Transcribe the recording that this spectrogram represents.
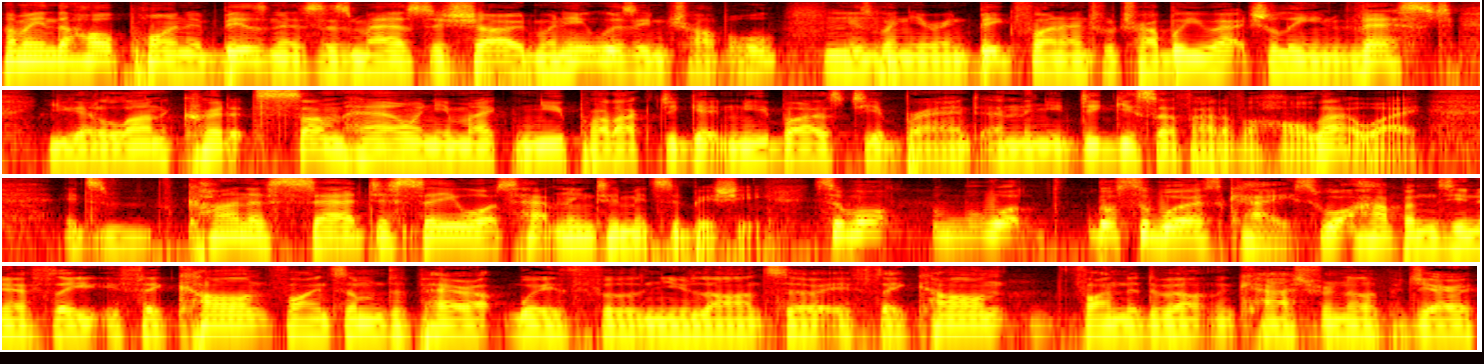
i mean the whole point of business as mazda showed when it was in trouble is mm. when you're in big financial trouble you actually invest you get a line of credit somehow and you make new product you get new buyers to your brand and then you dig yourself out of a hole that way it's kind of sad to see what's happening to mitsubishi So what what what's the worst case? What happens, you know, if they if they can't find someone to pair up with for the new Lancer, if they can't find the development cash for another Pajero,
